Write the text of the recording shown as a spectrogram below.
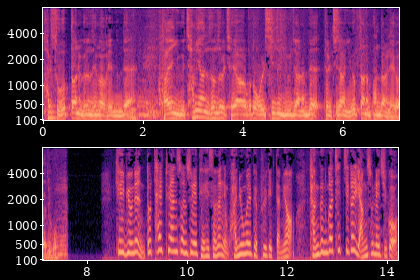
할 수 없다는 그런 생각을 했는데 다행히 그 참여한 선수를 제외하고도 올 시즌 유지하는데 별 지장이 없다는 판단을 해가지고 KBO는 또 탈퇴한 선수에 대해서는 관용을 베풀겠다며 당근과 채찍을 양손해주고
